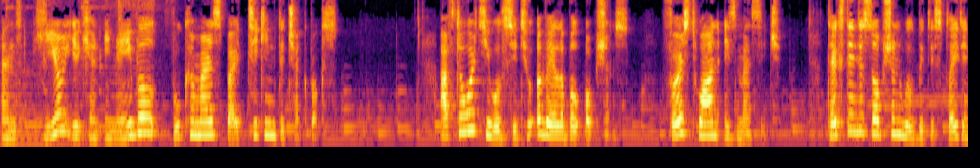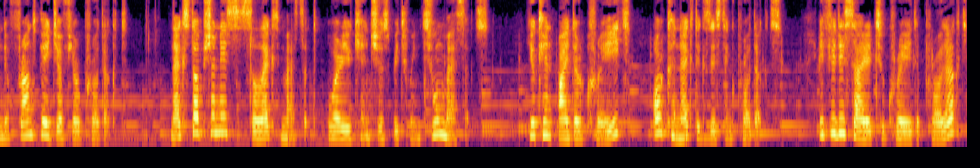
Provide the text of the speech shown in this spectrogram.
And here you can enable WooCommerce by ticking the checkbox. Afterwards, you will see two available options. First one is message. Text in this option will be displayed in the front page of your product. Next option is select method, where you can choose between two methods. You can either create or connect existing products. If you decided to create a product,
